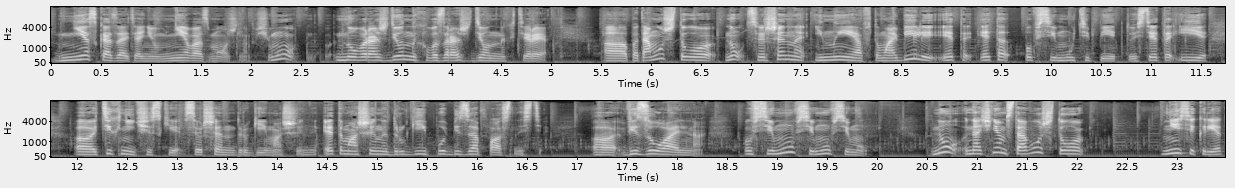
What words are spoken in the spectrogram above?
не сказать о нем невозможно. Почему новорожденных, возрожденных тире? А, потому что, ну, совершенно иные автомобили, это, это по всему теперь. То есть это и э, технически совершенно другие машины, это машины другие по безопасности, э, визуально, по всему, всему, всему. Ну, начнем с того, что не секрет,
